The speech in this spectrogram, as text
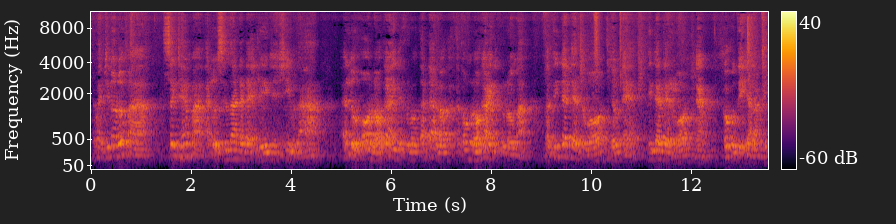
ပေမဲ့ကျွန်တော်တို့မှာ စိတ်ထဲမှာအဲ့လိုစဉ်းစားတတ်တဲ့အလေးချင်းရှိမလားအဲ့လိုအော်လောကကြီးတခုလုံးတတ္တလောကအကုန်လောကကြီးတခုလုံးမှာမသိတတ်တဲ့သဘောရုပ်နဲ့သိတတ်တဲ့သဘောနဲ့ကိုယ်ကိုယ်သိရလာမယ်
